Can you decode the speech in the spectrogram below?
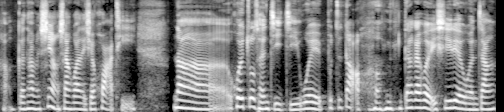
哈，跟他们信仰相关的一些话题。那会做成几集，我也不知道，大概会有一系列文章，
